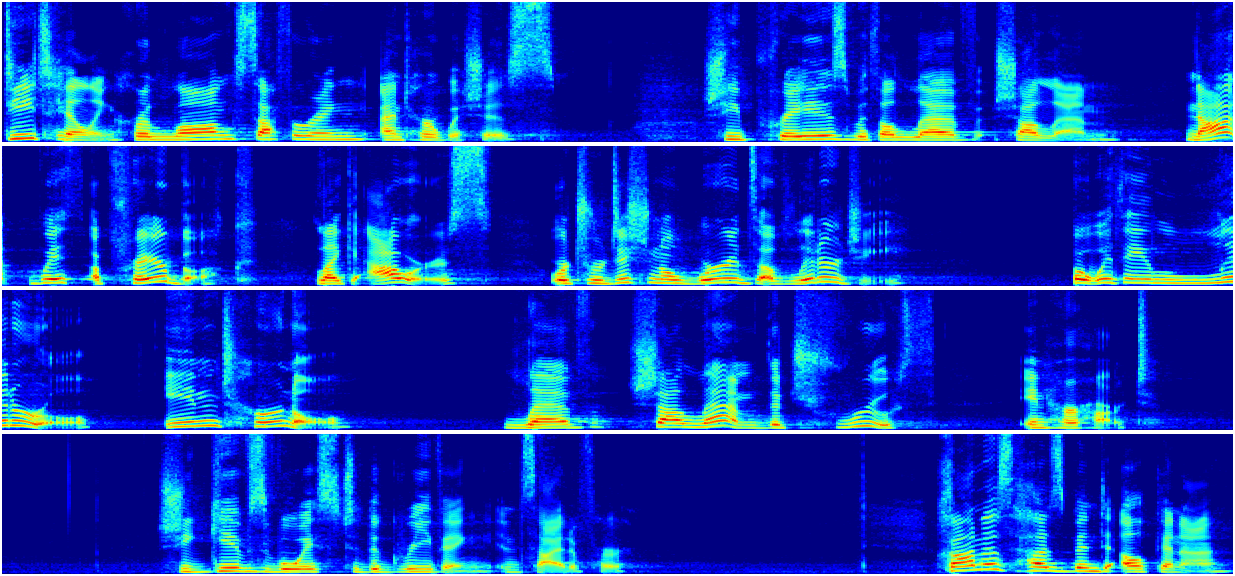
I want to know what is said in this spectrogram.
detailing her long suffering and her wishes she prays with a lev shalem, not with a prayer book like ours or traditional words of liturgy, but with a literal, internal lev shalem, the truth in her heart. She gives voice to the grieving inside of her. Hannah's husband Elkanah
